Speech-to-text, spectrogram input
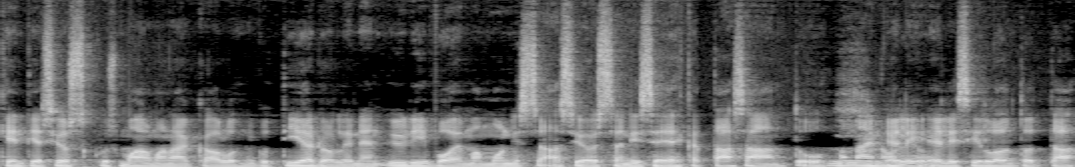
kenties joskus maailman aika ollut niin tiedollinen ylivoima monissa asioissa, niin se ehkä tasaantuu. No näin on, eli, eli silloin tota,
